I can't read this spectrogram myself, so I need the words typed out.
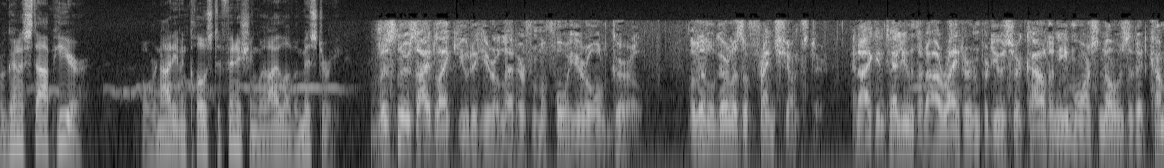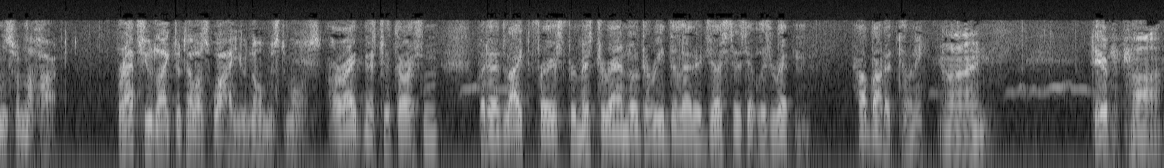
We're gonna stop here, but we're not even close to finishing with I Love a Mystery. Listeners, I'd like you to hear a letter from a four year old girl. The little girl is a French youngster, and I can tell you that our writer and producer, Carlton E. Morse, knows that it comes from the heart. Perhaps you'd like to tell us why you know Mr. Morse. All right, Mr. Thorson, but I'd like first for Mr. Randall to read the letter just as it was written. How about it, Tony? All right. Dear Papa,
